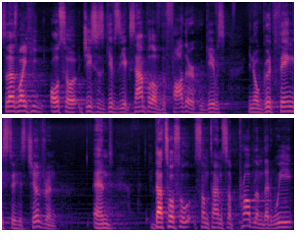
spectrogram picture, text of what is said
So that's why he also, Jesus gives the example of the Father who gives, you know, good things to his children. And that's also sometimes a problem that we,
